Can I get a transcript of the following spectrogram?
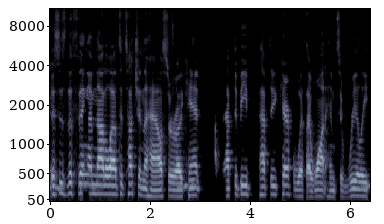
this mm. is the thing I'm not allowed to touch in the house, or I mm-hmm. can't have to be have to be careful with. I want him to really, mm.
